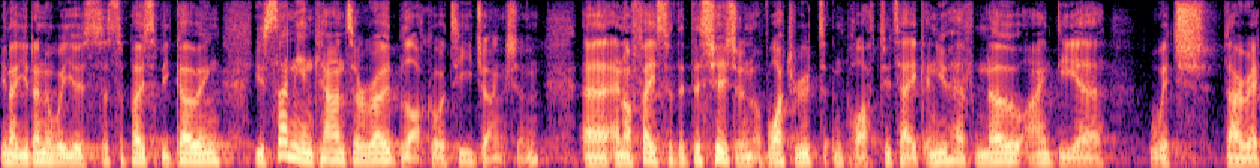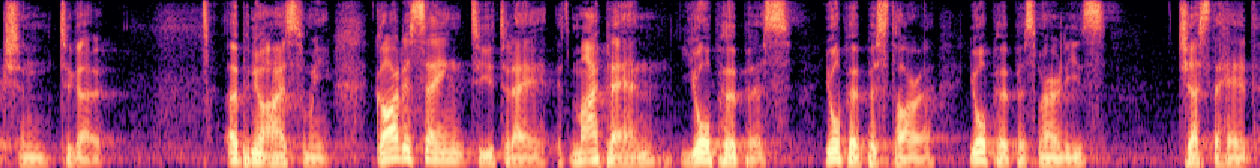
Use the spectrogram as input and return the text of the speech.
You know, you don't know where you're supposed to be going. You suddenly encounter a roadblock or a T-junction uh, and are faced with a decision of what route and path to take, and you have no idea which direction to go. Open your eyes for me. God is saying to you today, it's my plan, your purpose, your purpose, Tara, your purpose, Marlies, just ahead.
